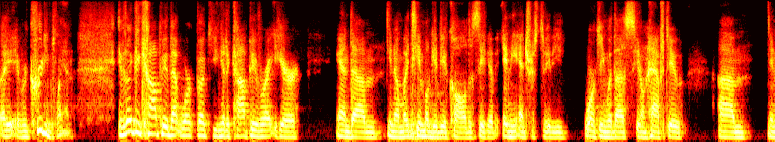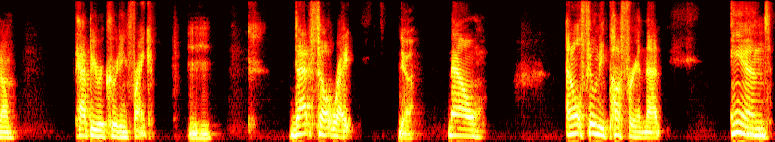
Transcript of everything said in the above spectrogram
a, a recruiting plan. If you'd like a copy of that workbook, you can get a copy of it right here. And um, you know, my team will give you a call to see if you have any interest in maybe working with us. You don't have to. Um, you know, happy recruiting, Frank. Mm-hmm. That felt right. Yeah. Now, I don't feel any puffery in that. And mm-hmm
